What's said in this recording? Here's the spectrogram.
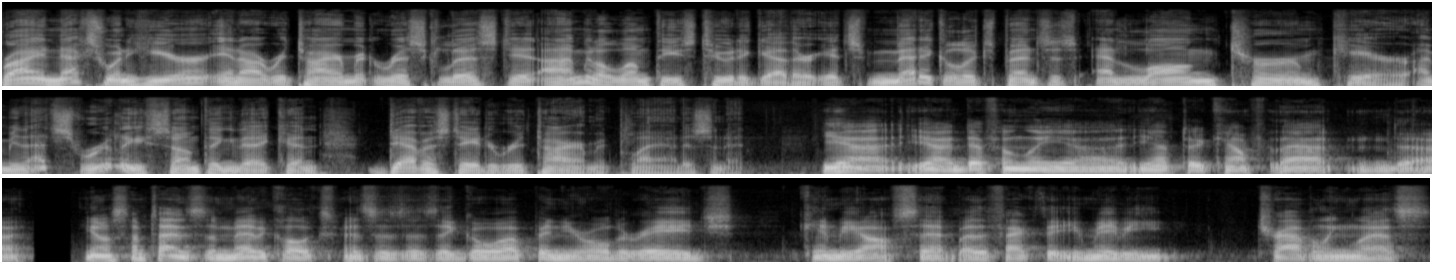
Brian, next one here in our retirement risk list, I'm going to lump these two together. It's medical expenses and long term care. I mean, that's really something that can devastate a retirement plan, isn't it? Yeah, yeah, definitely. Uh, you have to account for that. And, uh, you know, sometimes the medical expenses as they go up in your older age can be offset by the fact that you're maybe traveling less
